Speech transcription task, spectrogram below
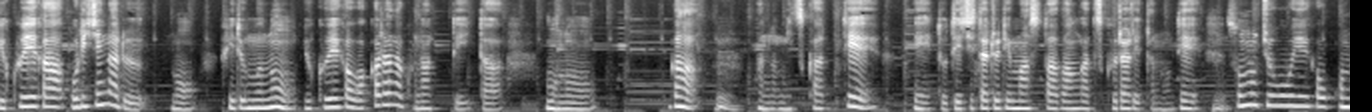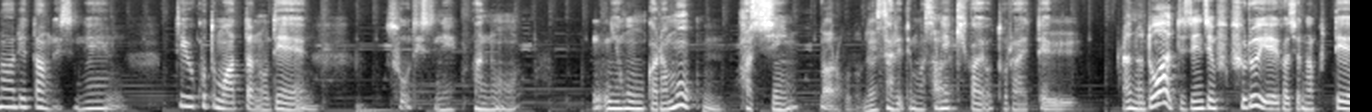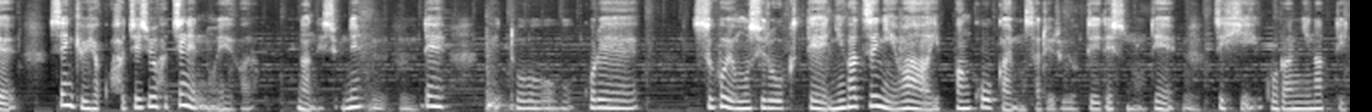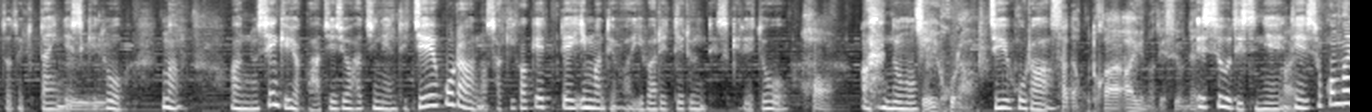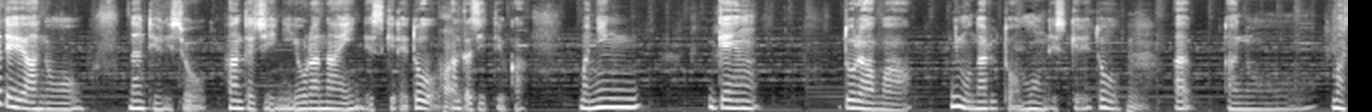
行方が、オリジナルのフィルムの行方がわからなくなっていたものが、うん。あの、見つかって、えっと、デジタルリマスター版が作られたので、うんその上映が行われたんですね。うんっていうこともあったので、うんそうですね。あの、日本からもうん発信されてますね。はい機会を捉ええて。ーあの、ドアって全然古い映画じゃなくて、1988年の映画なんですよね。うんうんで、えっと、これ、すごい面白くて、2月には一般公開もされる予定ですので、うん。ぜひご覧になっていただきたいんですけど、まあ、あの、1988年で J ホラーの先駆けって今では言われてるんですけれど、はあ。のあ、J ホラー。J ホラー。貞子とかああいうのですよね。えそうですね。はい。で、そこまで、あの、なんて言うんでしょう、ファンタジーによらないんですけれど、はい。ファンタジーっていうか、まあ、人間ドラマにもなるとは思うんですけれど、うんああのーまあ、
